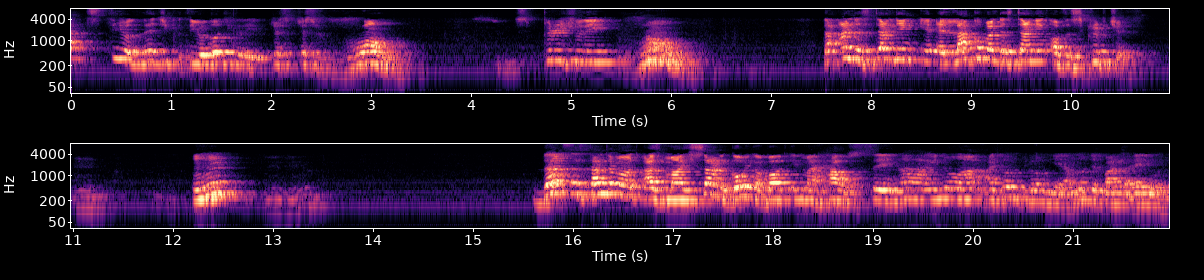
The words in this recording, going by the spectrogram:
That's theologically, theologically just, just wrong. Spiritually wrong. The understanding, a lack of understanding of the scriptures. Mm-hmm. mm-hmm. That's as tantamount as my son going about in my house saying, ah, you know, I, I don't belong here. I'm not a banda anyway.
